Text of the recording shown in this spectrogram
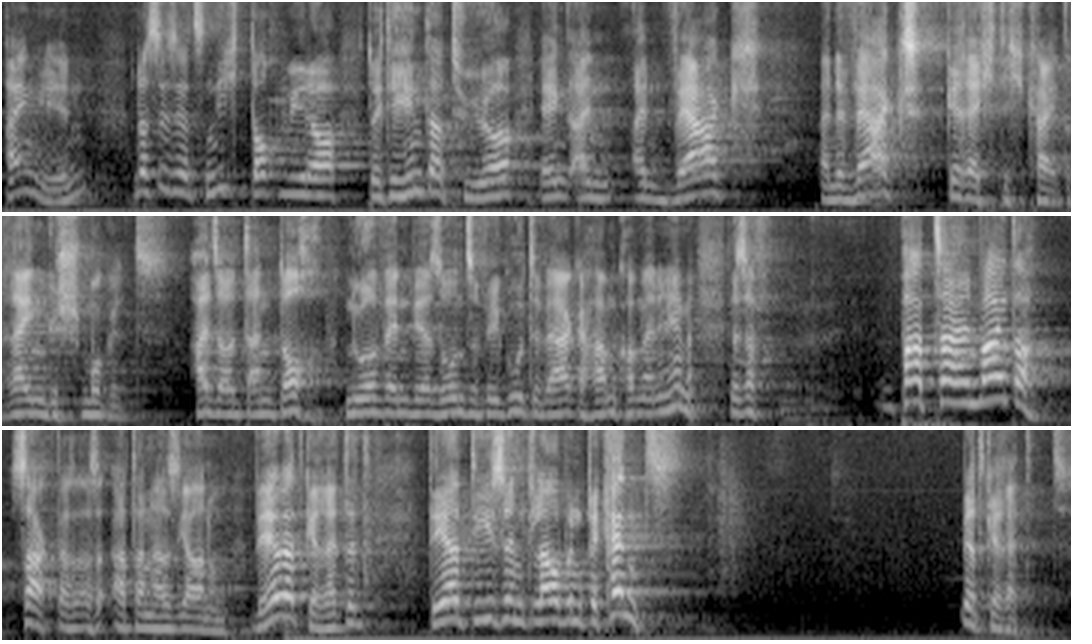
eingehen. Und das ist jetzt nicht doch wieder durch die Hintertür irgendein ein Werk, eine Werkgerechtigkeit reingeschmuggelt. Also dann doch, nur wenn wir so und so viele gute Werke haben, kommen wir in den Himmel. Das ist ein paar Zeilen weiter, sagt das Athanasianum. Wer wird gerettet? Der diesen Glauben bekennt, wird gerettet.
